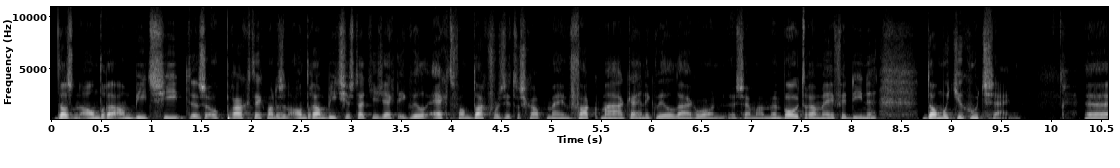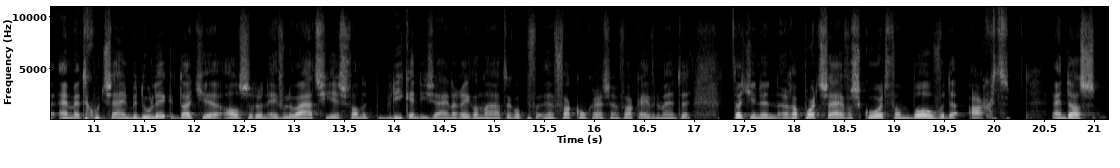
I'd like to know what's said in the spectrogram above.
Dat is een andere ambitie, dat is ook prachtig, maar dat is een andere ambitie is dat je zegt, ik wil echt van dagvoorzitterschap mijn vak maken en ik wil daar gewoon, zeg maar, mijn boterham mee verdienen. Dan moet je goed zijn. Uh, en met goed zijn bedoel ik dat je als er een evaluatie is van het publiek, en die zijn er regelmatig op uh, vakcongressen en vakevenementen, dat je een rapportcijfer scoort van boven de 8. En dat is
